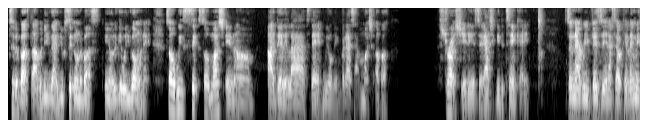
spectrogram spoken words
to the bus stop, but you got you sitting on the bus, you know, to get where you're going at. So we sit so much in um our daily lives that we don't even realize how much of a stretch it is to actually get to 10k. So then I revisit and I said, okay, let me,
